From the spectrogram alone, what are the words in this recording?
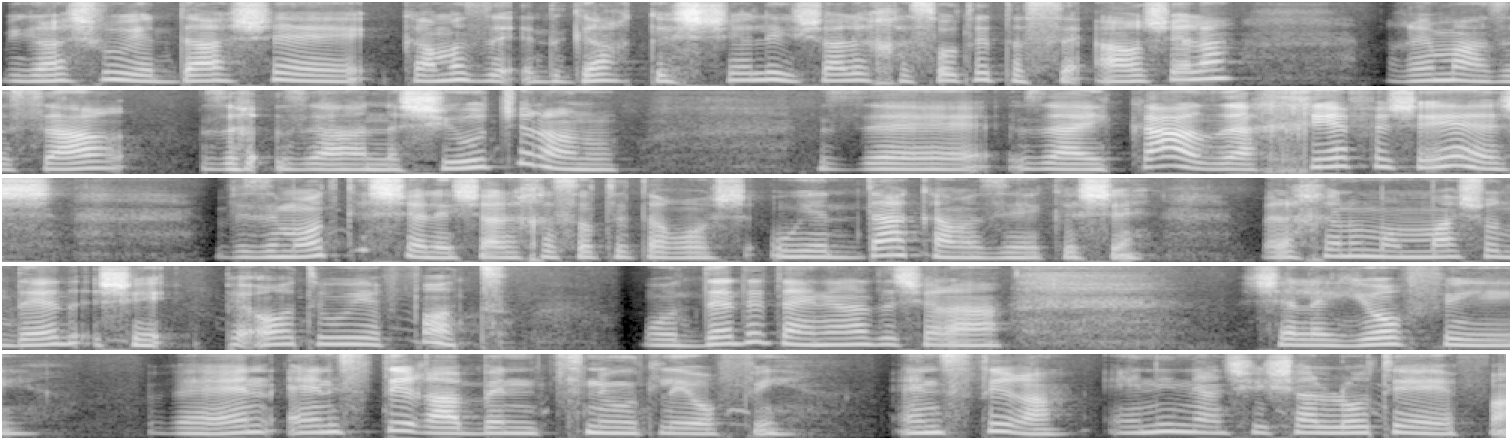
בגלל שהוא ידע שכמה זה אתגר קשה לאישה לכסות את השיער שלה. הרי מה, זה שיער, זה, זה הנשיות שלנו. זה, זה העיקר, זה הכי יפה שיש. וזה מאוד קשה לאישה לכסות את הראש. הוא ידע כמה זה יהיה קשה, ולכן הוא ממש עודד שפאות יהיו יפות. הוא עודד את העניין הזה של, ה, של היופי, ואין סתירה בין צניעות ליופי. אין סתירה, אין עניין שאישה לא תהיה יפה.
